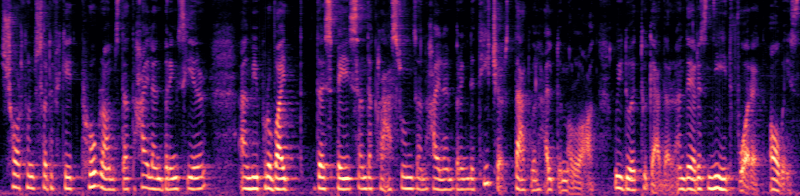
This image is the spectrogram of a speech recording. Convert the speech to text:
short-term certificate programs that Highland brings here and we provide the space and the classrooms and Highland bring the teachers. That will help them a lot. We do it together and there is need for it always.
